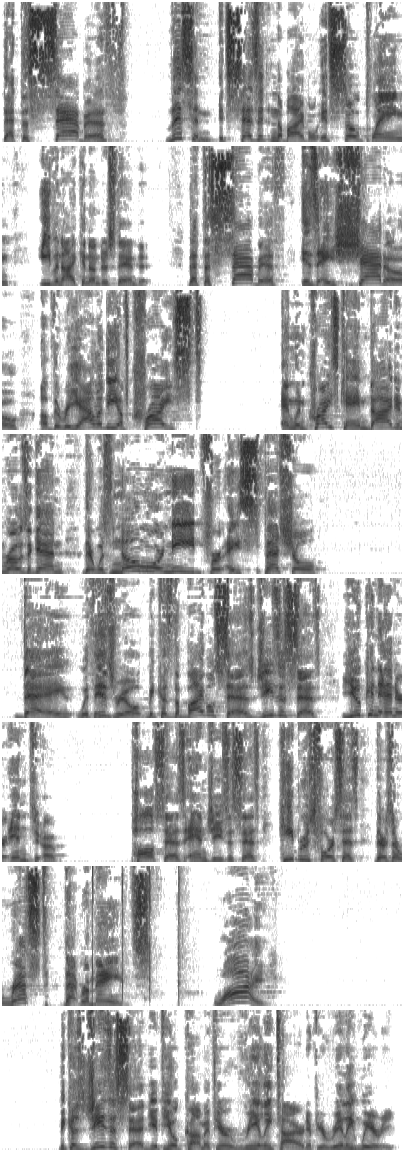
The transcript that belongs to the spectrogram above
that the Sabbath, listen, it says it in the Bible. It's so plain even I can understand it. That the Sabbath is a shadow of the reality of Christ. And when Christ came, died, and rose again, there was no more need for a special day with Israel because the Bible says, Jesus says, you can enter into, uh, Paul says, and Jesus says, Hebrews 4 says, there's a rest that remains. Why? Because Jesus said, if you'll come, if you're really tired, if you're really weary,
